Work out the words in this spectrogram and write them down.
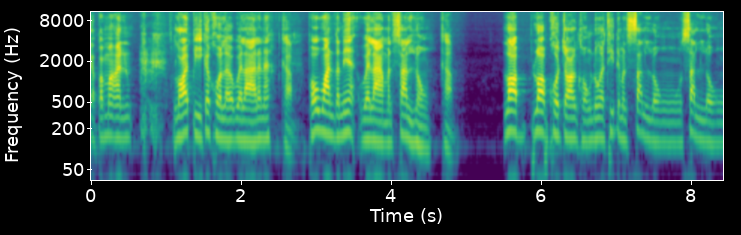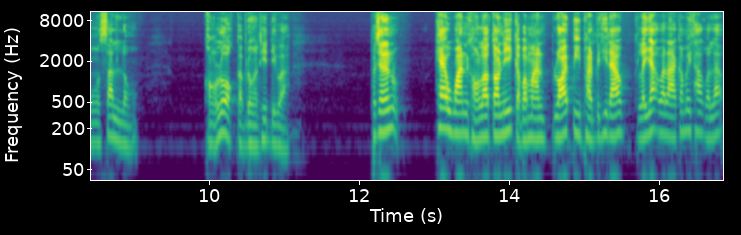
กับประมาณ ร้อยปีก็คนละเวลาแล้วนะครับ เพราะวันตอนเนี้ยเวลามันสั้นลง ครับ รอบรอบโคจรของดวงอาทิตย์เนี่ยมันสั้นลง สั้นลง สั้นลง ของโลกกับดวงอาทิตย์ดีกว่า เพราะฉะนั้นแค่วันของเราตอนนี้กับประมาณร้อยปีพันปีที่แล้ว ระยะเวลาก็ไม่เท่ากันแล้ว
